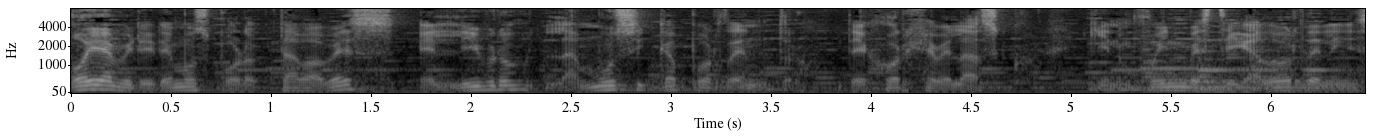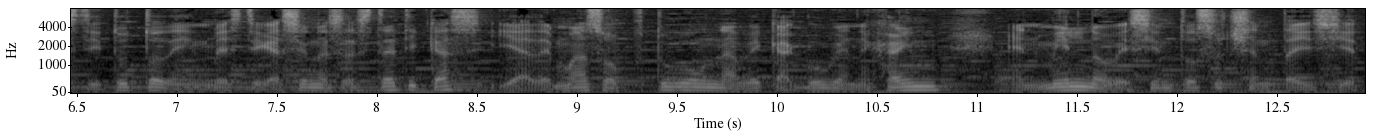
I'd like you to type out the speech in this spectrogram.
Hoy abriremos por octava vez el libro La música por dentro de Jorge Velasco quien fue investigador del Instituto de Investigaciones Estéticas y además obtuvo una beca Guggenheim en 1987.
